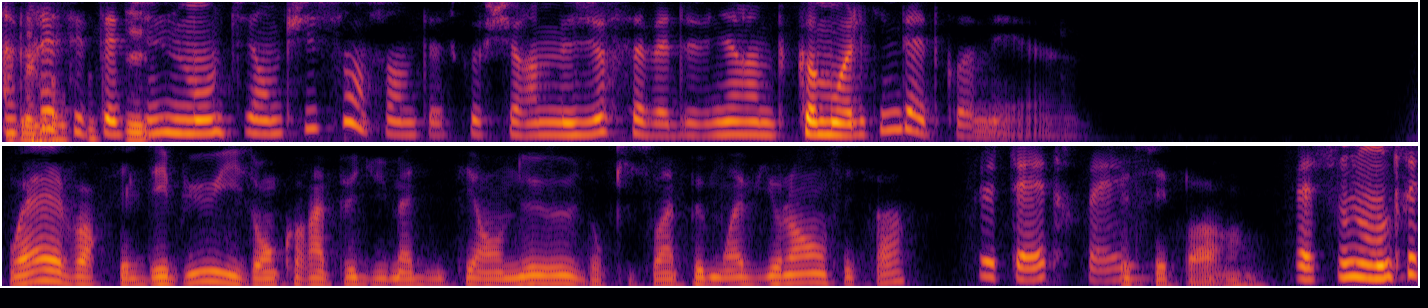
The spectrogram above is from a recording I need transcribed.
Après, c'est peut-être une montée en puissance, hein. Peut-être qu'au fur et à mesure, ça va devenir un peu comme Walking Dead, quoi. Mais euh, Ouais, voir c'est le début, ils ont encore un peu d'humanité en eux, donc ils sont un peu moins violents, c'est ça? Peut-être, ouais. Je sais pas. façon de montrer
